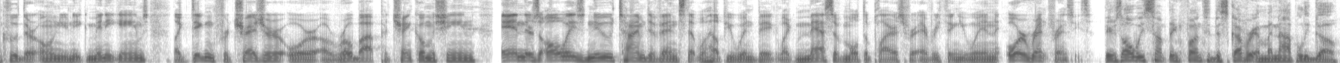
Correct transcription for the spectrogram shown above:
include their own unique mini games like digging for treasure or a robot Pachinko machine. And there's always new timed events that will help you win big, like massive multipliers for everything you win or rent frenzies. There's always something fun to discover in Monopoly Go.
